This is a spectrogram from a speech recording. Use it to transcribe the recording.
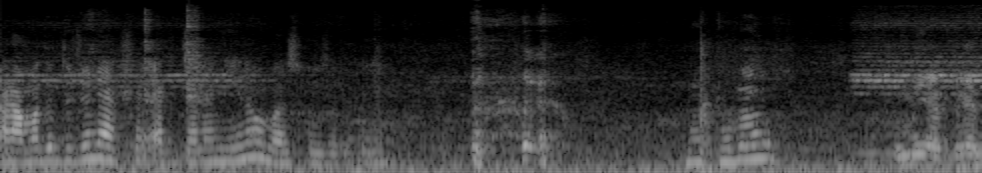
আর আমাদের দুজনে একশো এক জায়গায় নিয়ে নাও বাস হয়ে যাবে। তুমি এক জায়গায়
